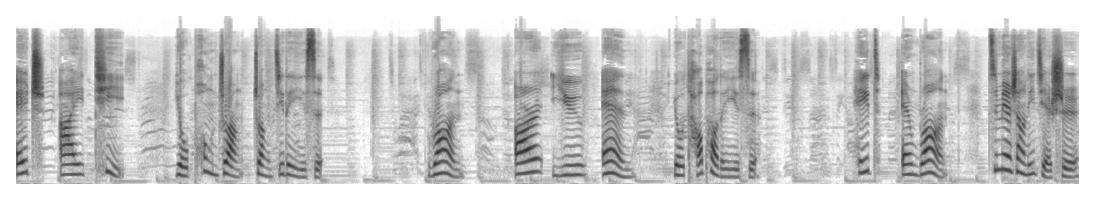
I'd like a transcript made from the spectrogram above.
H I T. 有碰撞、撞击的意思。Run，R U N，有逃跑的意思。Hit and run，字面上理解是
